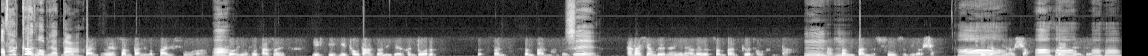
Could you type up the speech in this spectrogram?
哦，它个头比较大那个瓣呃蒜瓣那个瓣数哈、啊。有时候有时候大蒜一一一头大蒜里边很多的蒜蒜蒜瓣嘛，对不对？是，那它相对的，因为它那个蒜瓣个头很大，所以它嗯。嗯蒜瓣的数字比较少，哦，数量比较少。哦，对对对。哦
